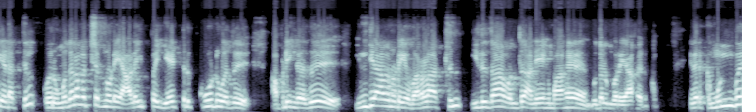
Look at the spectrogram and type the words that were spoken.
இடத்தில் ஒரு முதலமைச்சரினுடைய அழைப்பை ஏற்று கூடுவது அப்படிங்கிறது இந்தியாவினுடைய வரலாற்றில் இதுதான் வந்து அநேகமாக முதல் முறையாக இருக்கும். இதற்கு முன்பு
